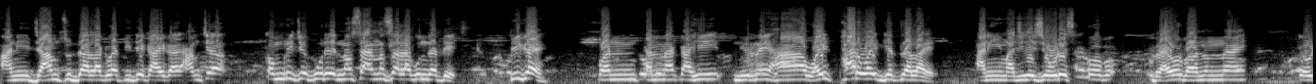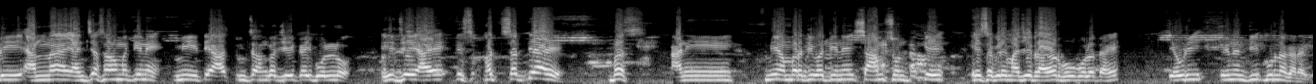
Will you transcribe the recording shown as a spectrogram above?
आणि जाम सुद्धा लागला तिथे काय काय आमच्या कमरीचे पुरे नसा नसा लागून जाते ठीक आहे पण त्यांना काही निर्णय हा वाईट फार वाईट घेतलेला आहे आणि माझे हे जेवढे सर्व ड्रायव्हर भावनांना आहे तेवढी यांना यांच्या सहमतीने मी इथे आज तुमच्या संग जे काही बोललो हे जे आहे ते सत्य आहे बस आणि मी अमरावती वतीने श्याम सोनटक्के हे सगळे माझे ड्रायव्हर भाऊ बोलत आहे एवढी विनंती पूर्ण करावी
